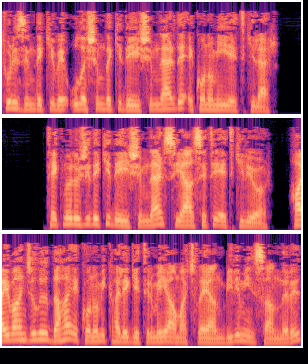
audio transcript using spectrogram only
turizmdeki ve ulaşımdaki değişimler de ekonomiyi etkiler. Teknolojideki değişimler siyaseti etkiliyor. Hayvancılığı daha ekonomik hale getirmeyi amaçlayan bilim insanları,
